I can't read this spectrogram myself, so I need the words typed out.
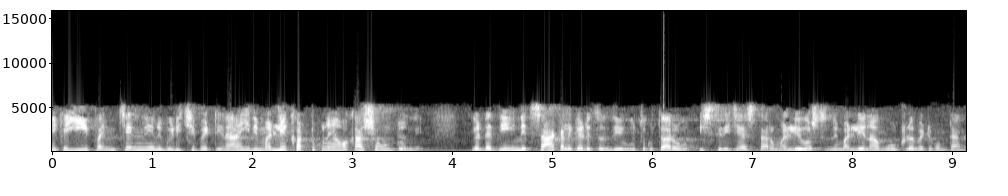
ఇక ఈ పంచెని నేను విడిచిపెట్టినా ఇది మళ్ళీ కట్టుకునే అవకాశం ఉంటుంది. ఎందుకంటే దీన్ని శాఖలు కడుతుంది ఉతుకుతారు ఇస్త్రీ చేస్తారు మళ్ళీ వస్తుంది మళ్ళీ నా గూట్లో పెట్టుకుంటాను.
